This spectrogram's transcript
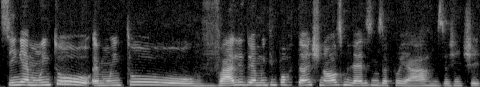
Sim, é muito, é muito válido e é muito importante nós mulheres nos apoiarmos, a gente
